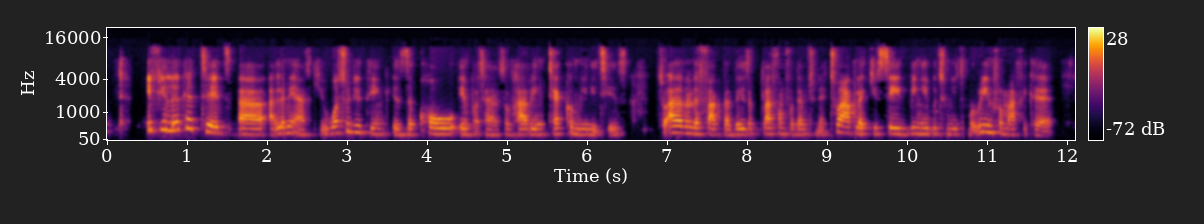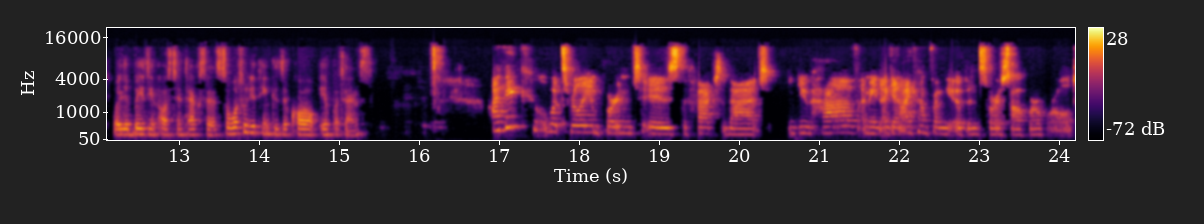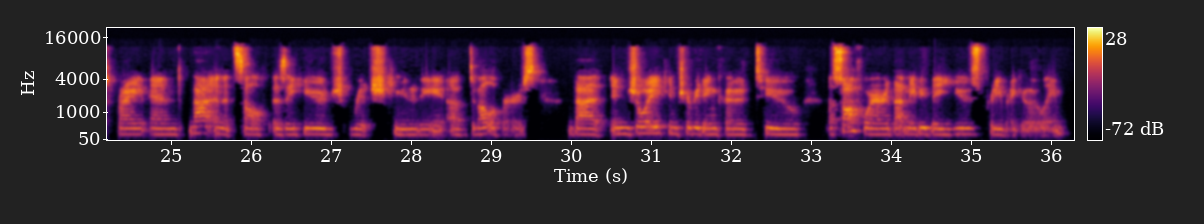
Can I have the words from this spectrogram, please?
if you look at it, uh, let me ask you, what would you think is the core importance of having tech communities? So other than the fact that there is a platform for them to network, like you said, being able to meet Maureen from Africa while you're based in Austin, Texas. So what would you think is the core importance? I think what's really important is the fact that you have, I mean, again, I come from the open source software world, right? And that in itself is a huge, rich community of developers. that enjoy contributing code to a software that maybe they use pretty regularly.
